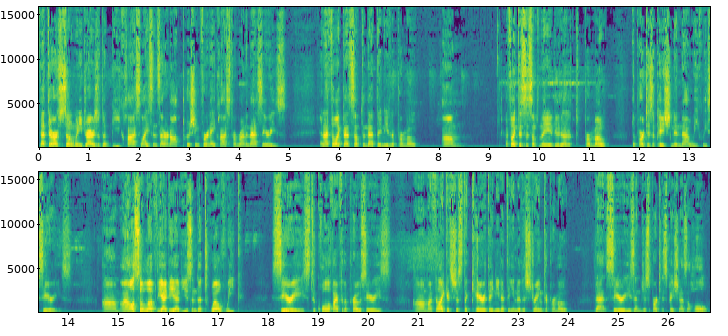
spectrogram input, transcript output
that there are so many drivers with a B class license that are not pushing for an A class to run in that series. And I feel like that's something that they need to promote. Um, I feel like this is something they need to do to, to promote the participation in that weekly series. Um, I also love the idea of using the 12 week series to qualify for the Pro Series. Um, I feel like it's just the carrot they need at the end of the string to promote that series and just participation as a whole.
